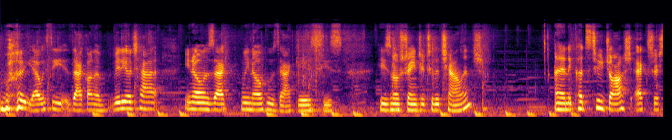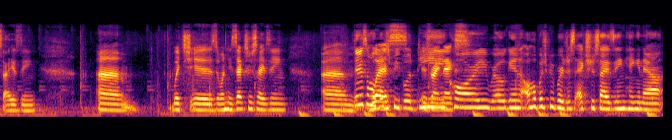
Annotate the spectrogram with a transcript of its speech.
But yeah, we see Zach on the video chat. You know, Zach, we know who Zach is. He's he's no stranger to the challenge. And it cuts to Josh exercising, um, which is when he's exercising. Um, There's a whole Wes bunch of people. Dee, right next. Corey, Rogan, a whole bunch of people are just exercising, hanging out.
